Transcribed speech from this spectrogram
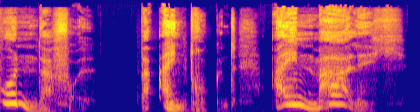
Wundervoll, beeindruckend, einmalig.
